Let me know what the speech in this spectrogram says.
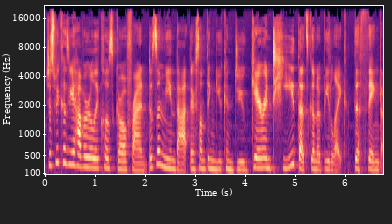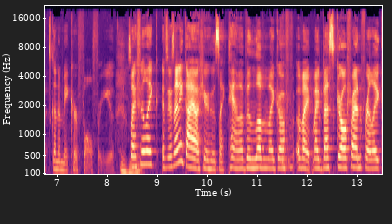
just because you have a really close girlfriend doesn't mean that there's something you can do guaranteed that's going to be like the thing that's going to make her fall for you. Mm-hmm. So I feel like if there's any guy out here who's like, "Damn, I've been loving my girl my my best girlfriend for like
